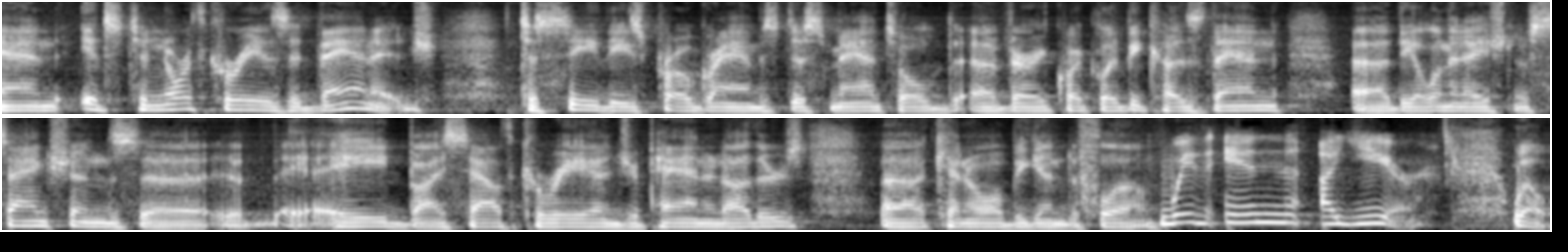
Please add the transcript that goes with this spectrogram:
And it's to North Korea's advantage to see these programs dismantled uh, very quickly because then uh, the elimination of sanctions, uh, aid by South Korea and Japan and others uh, can all begin to flow. Within a year? Well,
